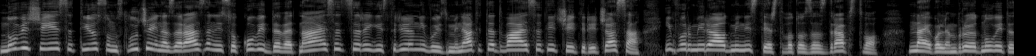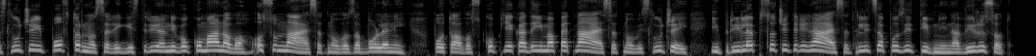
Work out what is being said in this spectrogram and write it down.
Нови 68 случаи на заразени со COVID-19 се регистрирани во изминатите 24 часа, информира од Министерството за здравство. Најголем број од новите случаи повторно се регистрирани во Команово, 18 ново заболени, потоа во Скопје каде има 15 нови случаи и Прилеп со 14 лица позитивни на вирусот.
